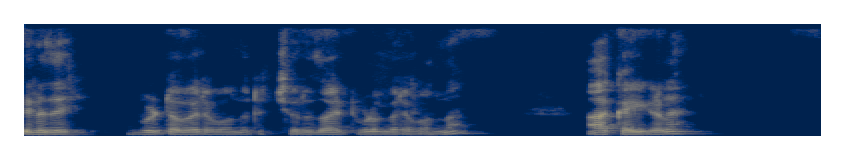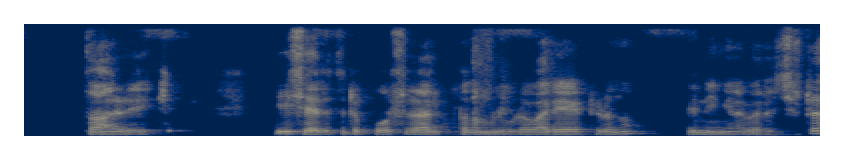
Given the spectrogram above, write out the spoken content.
പിന്നെ ദേ ഇവിടെ വരെ വന്നിട്ട് ചെറുതായിട്ട് ഇവിടം വരെ വന്ന് ആ കൈകൾ താഴേക്ക്. ഈ ശരീരത്തിന്റെ പോർഷൻ അല്പം നമ്മളിവിടെ വരയായിട്ടിടുന്നു പിന്നെ ഇങ്ങനെ വരച്ചിട്ട്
